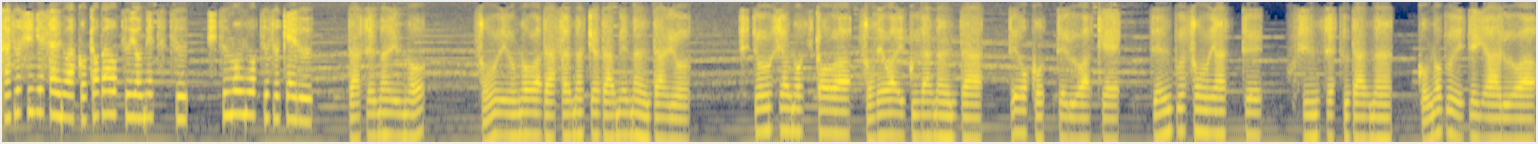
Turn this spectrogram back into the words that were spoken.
一茂さんは言葉を強めつつ、質問を続ける。出せないの？そういうのは出さなきゃダメなんだよ。視聴者の人は、それはいくらなんだ、って怒ってるわけ。全部そうやって、不親切だな。この VTR は、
